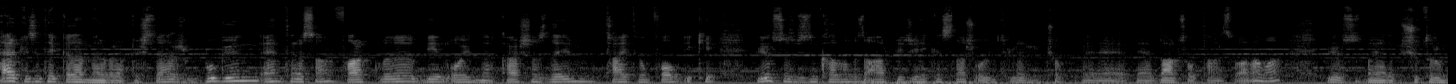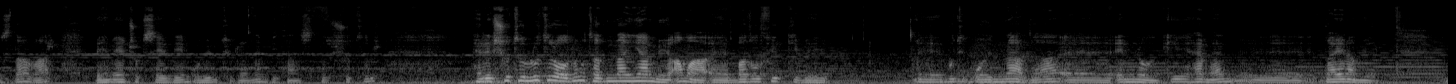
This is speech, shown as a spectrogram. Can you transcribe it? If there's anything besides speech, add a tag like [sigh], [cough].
Herkese tekrardan merhaba arkadaşlar. Bugün enteresan, farklı bir oyunla karşınızdayım. Titanfall 2. Biliyorsunuz bizim kanalımızda RPG, hack slash oyun türleri çok e, Dark Souls tarzı falan ama biliyorsunuz bayağı da bir shooter'ımız da var. Benim en çok sevdiğim oyun türlerinden bir tanesidir shooter. Hele shooter looter oldu mu tadından yenmiyor ama e, Battlefield gibi e, bu tip oyunlarda e, emin olun ki hemen e, dayanamıyorum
